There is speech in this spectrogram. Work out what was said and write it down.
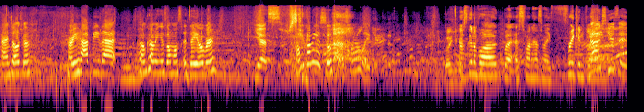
Hi Angelica. Are you happy that homecoming is almost a day over? Yes. Homecoming is so stressful. Like, Well, you I was gonna vlog, but Esfan has my freaking phone. No excuses.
